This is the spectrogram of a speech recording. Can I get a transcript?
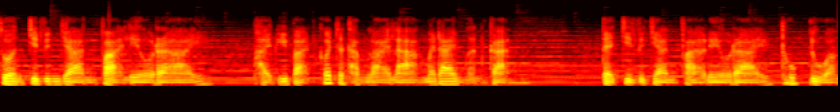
ส่วนจิตวิญญาณฝ่ายเลวร้าย ภัยพิบัติก็จะทำลายล้างไม่ได้เหมือนกัน แต่จิตวิญญาณฝ่ายเลวร้ายทุกดวง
